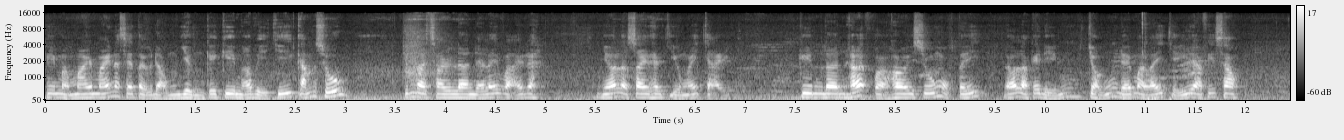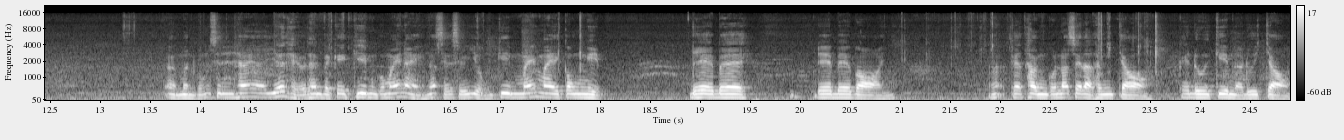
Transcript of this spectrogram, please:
Khi mà may máy nó sẽ tự động dừng cây kim ở vị trí cắm xuống. Chúng ta xoay lên để lấy vải ra. Nhớ là xoay theo chiều máy chạy. Kim lên hết và hơi xuống một tí. Đó là cái điểm chuẩn để mà lấy chỉ ra phía sau à, mình cũng xin thế, giới thiệu thêm về cây kim của máy này. Nó sẽ sử dụng kim máy may công nghiệp DB DB bò đó, cái thân của nó sẽ là thân tròn cái đuôi kim là đuôi tròn.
